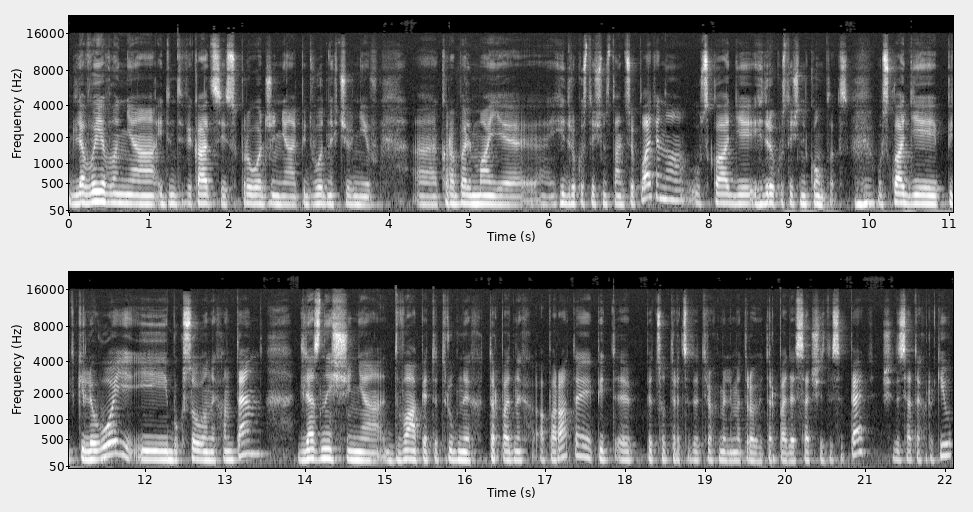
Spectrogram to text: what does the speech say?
для виявлення ідентифікації, супроводження підводних човнів. Е, корабель має гідроакустичну станцію Платіна у складі гідроакустичний комплекс угу. у складі підкільової і буксованих антенн для знищення два п'ятитрубних торпедних апарати під 533 мм торпеди С-65 60-х років.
